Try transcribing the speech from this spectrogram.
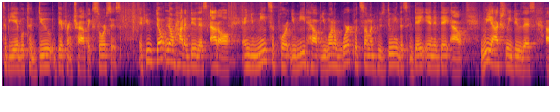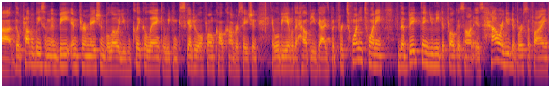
to be able to do different traffic sources. If you don't know how to do this at all and you need support, you need help, you want to work with someone who's doing this day in and day out, we actually do this. Uh, there'll probably some be information below. You can click a link and we can schedule a phone call conversation and we'll be able to help you guys. But for 2020, the big thing you need to focus on is how are you diversifying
